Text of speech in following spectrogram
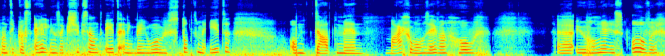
Want ik was eigenlijk een zak chips aan het eten en ik ben gewoon gestopt met eten. Omdat mijn maag gewoon zei van, oh, uw honger is over.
